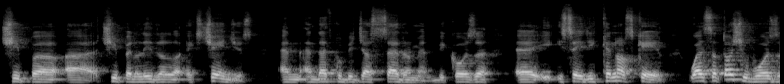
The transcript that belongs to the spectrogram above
cheap, uh, cheap and little exchanges. And, and that could be just settlement because he said it cannot scale. While Satoshi was,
